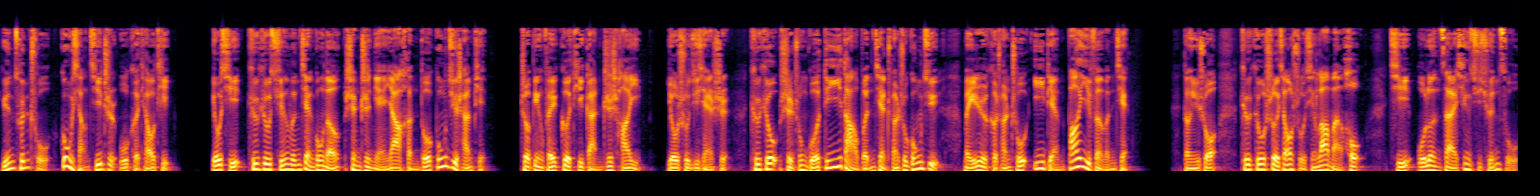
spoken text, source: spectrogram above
云存储、共享机制无可挑剔，尤其 QQ 群文件功能甚至碾压很多工具产品。这并非个体感知差异。有数据显示，QQ 是中国第一大文件传输工具，每日可传出1.8亿份文件。等于说，QQ 社交属性拉满后，其无论在兴趣群组、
